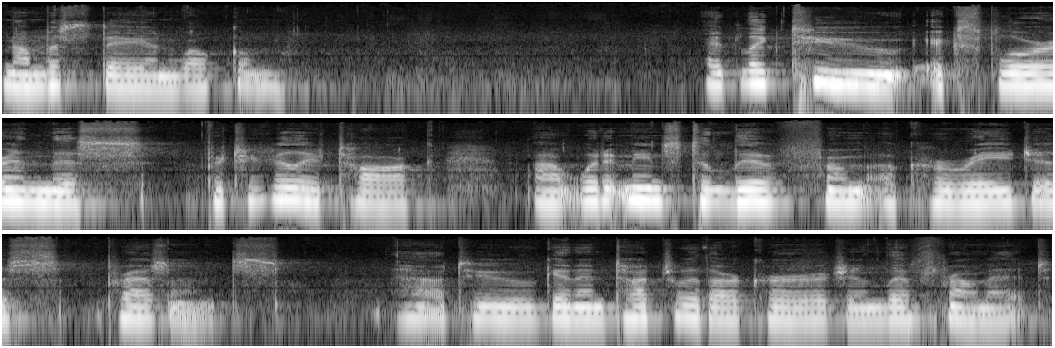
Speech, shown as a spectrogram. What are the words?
Namaste and welcome. I'd like to explore in this particular talk uh, what it means to live from a courageous presence, how to get in touch with our courage and live from it.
